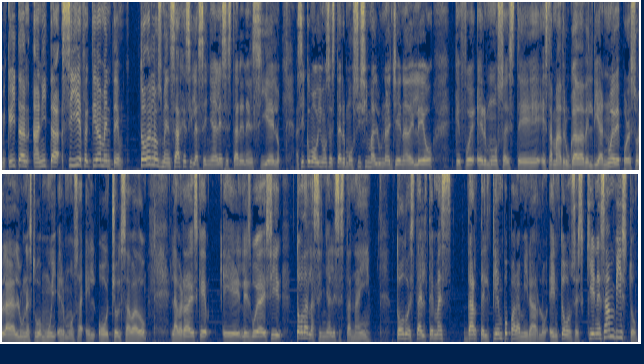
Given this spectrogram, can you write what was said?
Mi querida Anita, sí, efectivamente. Todos los mensajes y las señales están en el cielo. Así como vimos esta hermosísima luna llena de Leo, que fue hermosa este, esta madrugada del día 9, por eso la luna estuvo muy hermosa el 8, el sábado. La verdad es que eh, les voy a decir, todas las señales están ahí. Todo está, el tema es darte el tiempo para mirarlo. Entonces, quienes han visto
